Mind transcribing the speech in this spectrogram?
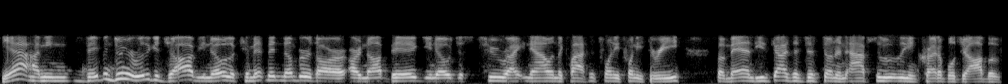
Yeah, I mean, they've been doing a really good job. You know, the commitment numbers are are not big. You know, just two right now in the class of 2023. But man, these guys have just done an absolutely incredible job of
